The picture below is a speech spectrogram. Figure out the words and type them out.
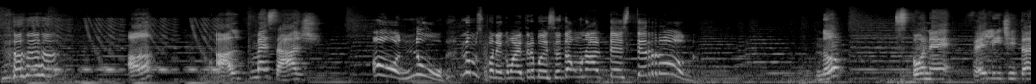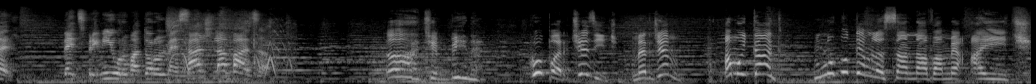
A? Alt mesaj. Oh, nu! Nu-mi spune că mai trebuie să dau un alt test, te rog Nu? Spune felicitări. Veți primi următorul mesaj la bază. Ah, ce bine! Cooper, ce zici? Mergem? Am uitat! Nu putem lăsa nava mea aici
